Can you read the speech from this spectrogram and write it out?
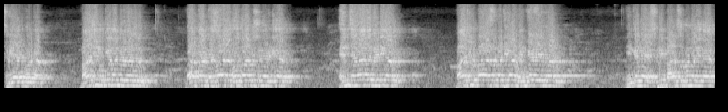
శ్రీహరికోట మాజీ ముఖ్యమంత్రి గారు డాక్టర్ బెజవాడ గోపాలకృష్ణ రెడ్డి గారు ఎన్ జనార్దన్ రెడ్డి గారు మాజీ ఉపరాష్ట్రపతి గారు వెంకయ్య గారు ఏకంగా ఎస్పీ బాలసుబ్రహ్మణ్యం గారు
